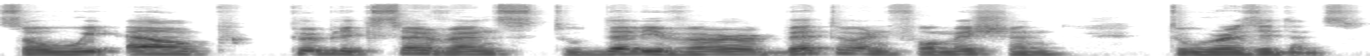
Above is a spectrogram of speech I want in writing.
So we help public servants to deliver better information to residents.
